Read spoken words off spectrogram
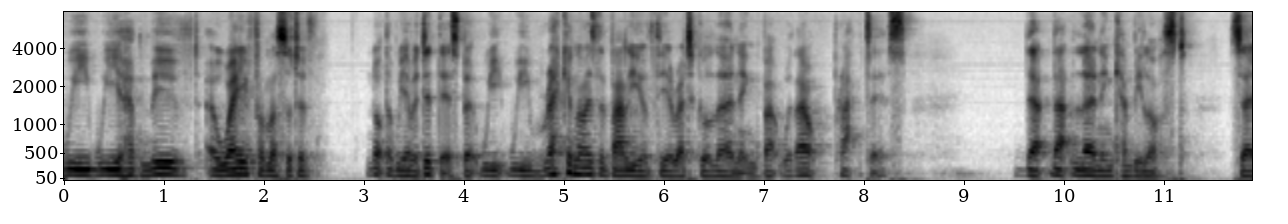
we we have moved away from a sort of not that we ever did this, but we, we recognize the value of theoretical learning, but without practice, that, that learning can be lost. So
